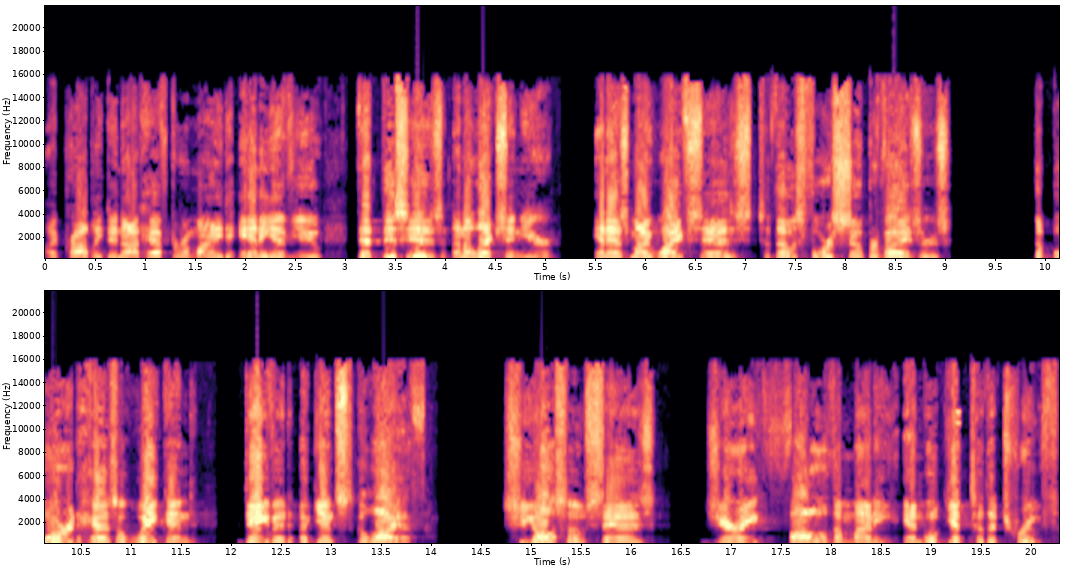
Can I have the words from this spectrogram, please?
I probably do not have to remind any of you that this is an election year, and as my wife says to those four supervisors, the board has awakened David against Goliath. She also says, Jerry, follow the money and we'll get to the truth.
